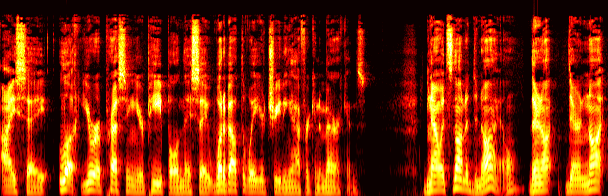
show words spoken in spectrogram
I say, look, you're oppressing your people. And they say, what about the way you're treating African Americans? Now, it's not a denial. They're not, they're not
